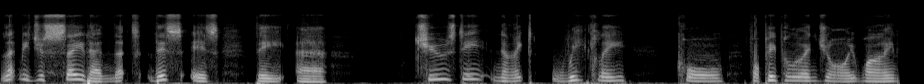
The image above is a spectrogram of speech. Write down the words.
let me just say then that this is the uh, Tuesday night weekly call for people who enjoy wine,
